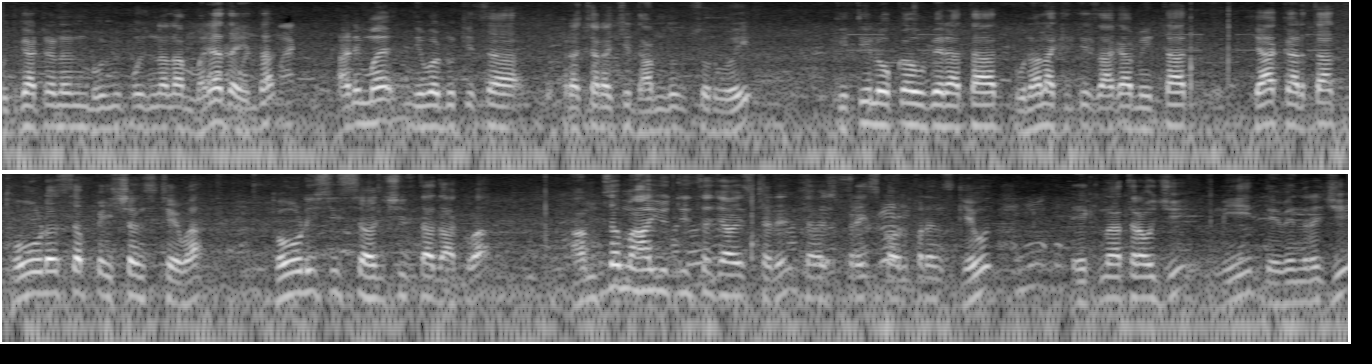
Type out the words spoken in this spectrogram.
उद्घाटन भूमिपूजनाला मर्यादा येतात. आणि मग निवडणुकीचा प्रचाराची धामधूम सुरू होईल. किती लोक उभे राहतात कुणाला किती जागा मिळतात ह्याकरता थोडंसं पेशन्स ठेवा. थोडीशी सहनशीलता दाखवा. आमचं महायुतीचं ज्यावेळेस ठरेल त्यावेळेस प्रेस कॉन्फरन्स घेऊन एकनाथरावजी मी देवेंद्रजी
